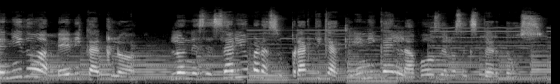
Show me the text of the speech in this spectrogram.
Bienvenido a Medical Club, lo necesario para su práctica clínica en la voz de los expertos.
